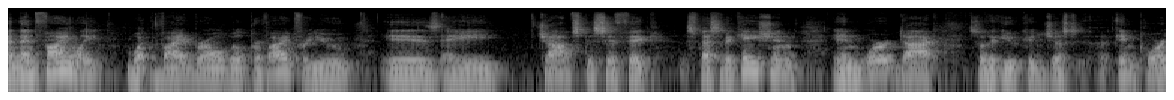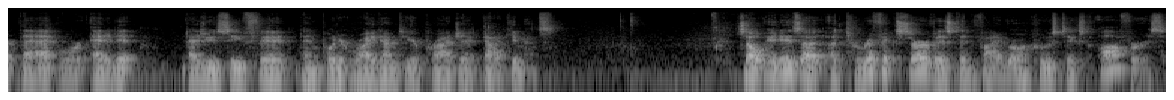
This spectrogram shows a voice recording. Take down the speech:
And then finally, what Vibro will provide for you is a job-specific specification in Word doc so that you could just import that or edit it as you see fit and put it right onto your project documents. So it is a, a terrific service that Vibroacoustics offers.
